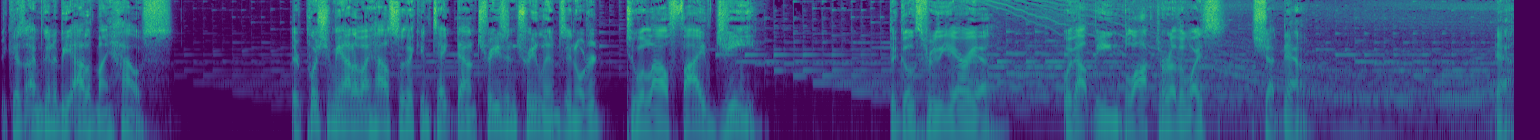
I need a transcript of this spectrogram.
because I'm going to be out of my house. They're pushing me out of my house so they can take down trees and tree limbs in order to allow 5G to go through the area without being blocked or otherwise shut down. Yeah.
